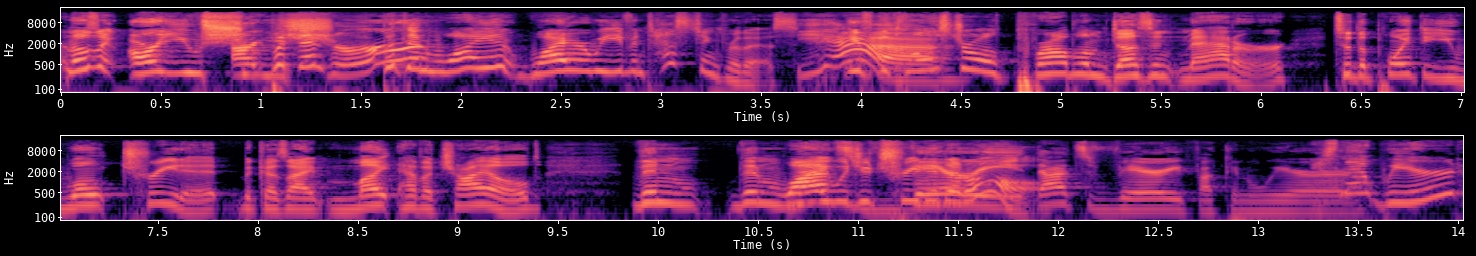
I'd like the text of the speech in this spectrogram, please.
And I was like, "Are you sure? Are you but then, sure? But then why? Why are we even testing for this? Yeah. If the cholesterol problem doesn't matter to the point that you won't treat it because I might have a child, then then why That's would you treat very, it at all? That's very fucking weird. Isn't that weird?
